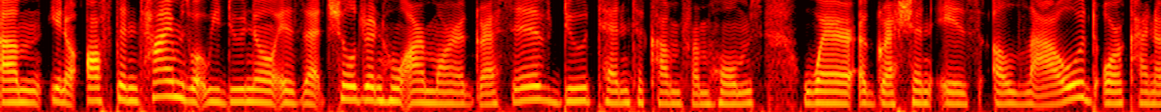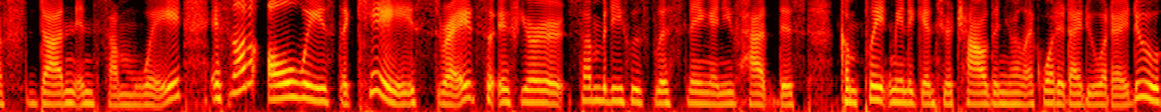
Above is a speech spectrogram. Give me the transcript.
um, you know, oftentimes what we do know is that children who are more aggressive do tend to come from homes where aggression is allowed or kind of done in some way. It's not always the case, right? So if you're somebody who's listening and you've had this complaint made against your child and you're like, what did I do? What did I do?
